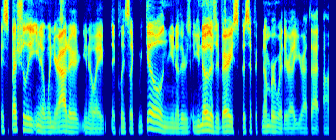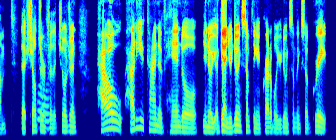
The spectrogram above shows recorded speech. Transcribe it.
especially you know when you're at a you know a, a place like mcgill and you know there's you know there's a very specific number whether you're at that um that shelter for the children how how do you kind of handle you know again you're doing something incredible you're doing something so great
